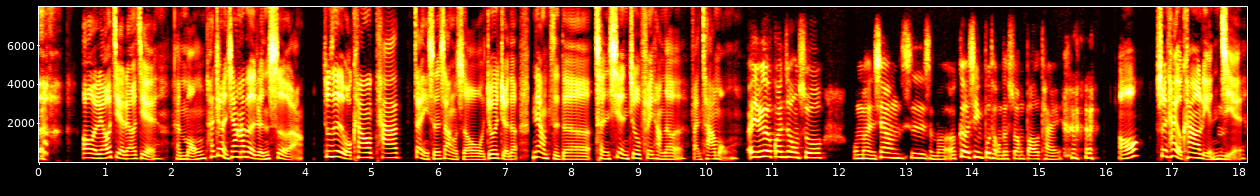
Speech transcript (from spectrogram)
哦，了解了解，很萌，他就很像他的人设啊。就是我看到他在你身上的时候，我就会觉得那样子的呈现就非常的反差萌。呃，有一个观众说我们很像是什么呃个性不同的双胞胎。哦，所以他有看到连结，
